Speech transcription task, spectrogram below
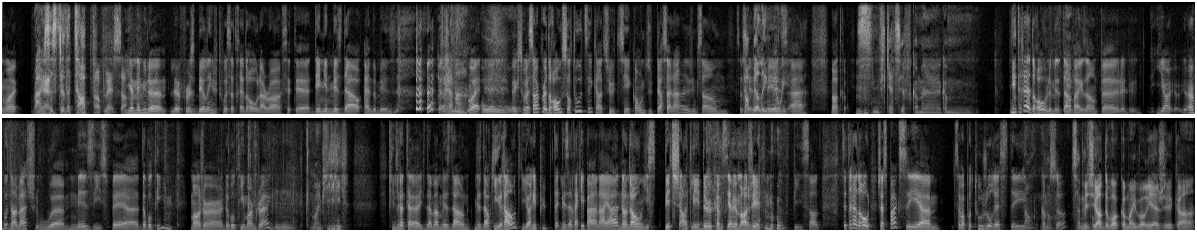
Ouais. Rises to the top. en plein ça. Il y a même eu le, le first billing, j'ai trouvé ça très drôle à Raw. C'était Damien Mizdow and The Miz. Vraiment? ouais. Oh. Fait que je trouvais ça un peu drôle, surtout, tu sais, quand tu tiens compte du personnage, il me semble. ça Top billing, ben oui. à- Mais en tout cas. mhm. Significatif comme, euh, comme. Il est très drôle, le Mizdow, Et par ouais. exemple. Euh, le- le- il y a un, un bout dans le match où euh, Miz, il se fait euh, double team, mange un double team arm drag. Mm. Ouais. Puis, puis là, t'as évidemment Miss Down, Miss Down qui rentre. Il aurait pu peut-être les attaquer par en arrière. Non, non, il se pitch entre les deux comme s'il avait mangé une move. Puis il sort. C'est très drôle. J'espère que c'est, euh, ça va pas toujours rester Non, comme non. ça. Ça Mais j'ai hâte de voir comment il va réagir quand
